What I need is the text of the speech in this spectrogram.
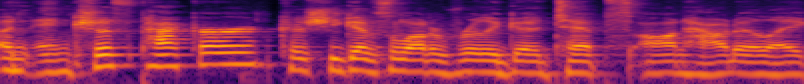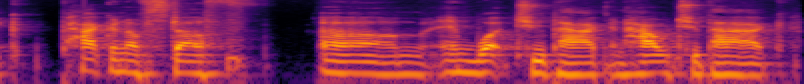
an anxious packer, because she gives a lot of really good tips on how to like pack enough stuff um, and what to pack and how to pack.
